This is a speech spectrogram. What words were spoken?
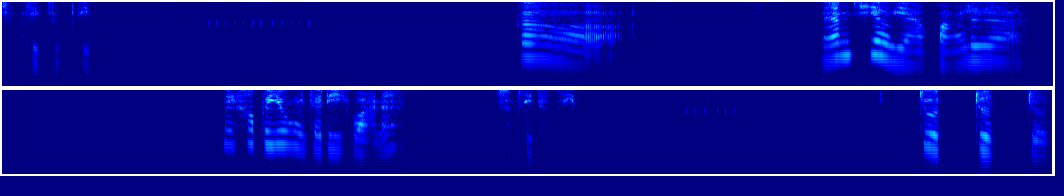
ซุบซิบซุบซิบก็ น้ำเชี่ยวอย่าขวางเรือ ไม่เข้าไปยุ่งจะดีกว่านะซุบซิบซุบซิบจุดจุดจุด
